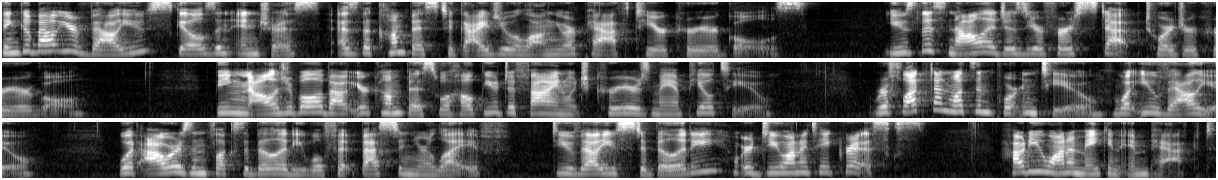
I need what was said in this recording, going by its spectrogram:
Think about your values, skills, and interests as the compass to guide you along your path to your career goals. Use this knowledge as your first step toward your career goal. Being knowledgeable about your compass will help you define which careers may appeal to you. Reflect on what's important to you, what you value. What hours and flexibility will fit best in your life? Do you value stability or do you want to take risks? How do you want to make an impact?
